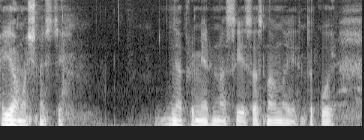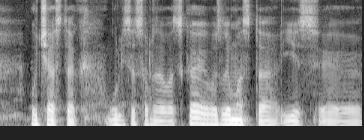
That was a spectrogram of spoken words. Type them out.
ямочности. Например, у нас есть основной такой участок улица Сользаводская возле моста, есть э,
